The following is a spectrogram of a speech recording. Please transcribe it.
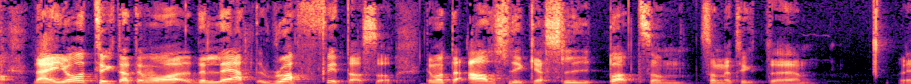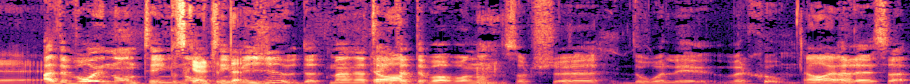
Nej, jag tyckte att det var, det lät roughigt alltså. Det var inte alls lika slipat som, som jag tyckte. Eh, Ja, det var ju någonting, någonting med ljudet, men jag tänkte Ja. att det bara var någon sorts eh, dålig version. Ja, ja. Eller så här.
